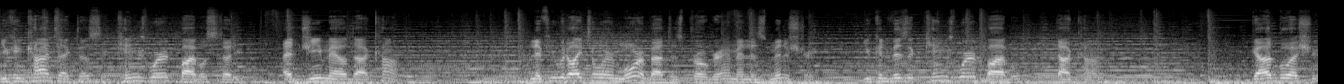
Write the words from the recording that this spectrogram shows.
you can contact us at kingswordbiblestudy Bible Study at gmail.com. And if you would like to learn more about this program and this ministry, you can visit kingswordbible.com. God bless you.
